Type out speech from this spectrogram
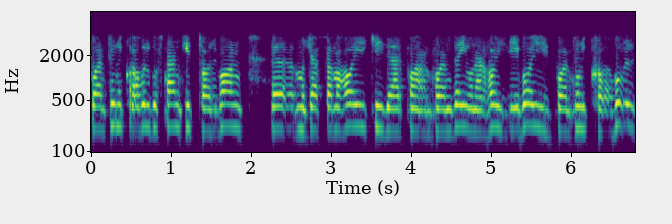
پوانتون کابل گفتن که طالبان مجسمه هایی که در پوانزه هنرهای زیبای پوانتون کابل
